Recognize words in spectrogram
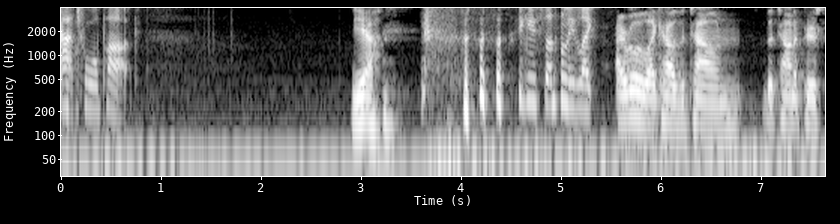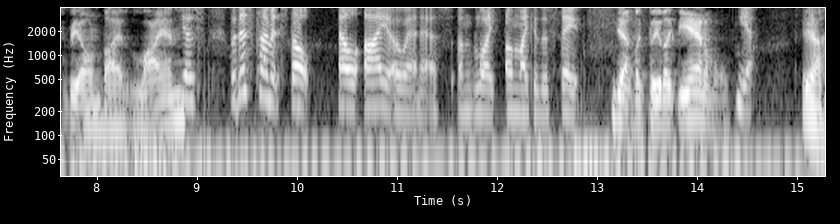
actual park. Yeah. He's suddenly like, I really like how the town the town appears to be owned by lions. yes, but this time it's spelled L I O N S, unlike unlike his estate. Yeah, like the like the animal. Yeah, Yeah.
